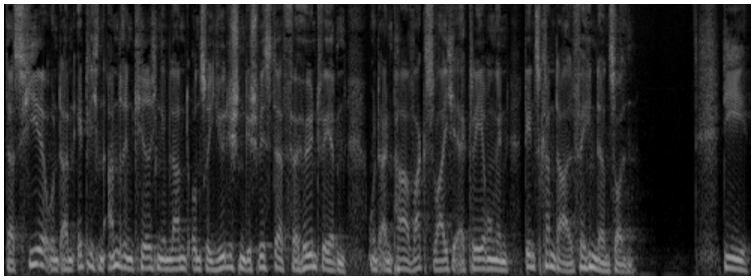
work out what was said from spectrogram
dass hier und an etlichen anderen Kirchen im Land unsere jüdischen Geschwister verhöhnt werden und ein paar wachsweiche Erklärungen den Skandal verhindern sollen. Die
